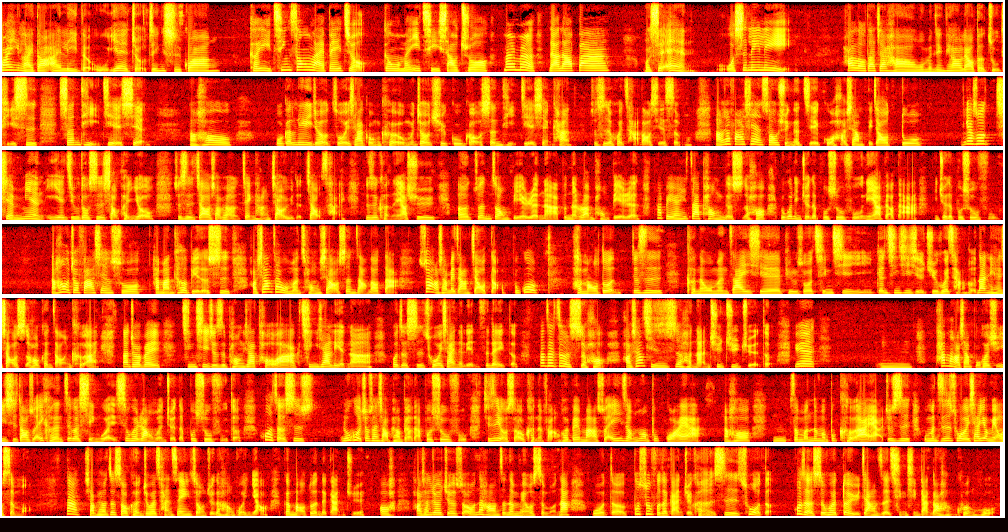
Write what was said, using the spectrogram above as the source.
欢迎来到艾莉的午夜酒精时光，可以轻松来杯酒，跟我们一起小酌 murmur 聊聊吧。我是 Ann，我是 Lily。Hello，大家好，我们今天要聊的主题是身体界限。然后我跟 Lily 就有做一下功课，我们就有去 Google 身体界限看，就是会查到些什么，然后就发现搜寻的结果好像比较多。应该说，前面一页几乎都是小朋友，就是教小朋友健康教育的教材，就是可能要去呃尊重别人啊，不能乱碰别人。那别人在碰你的时候，如果你觉得不舒服，你也要表达你觉得不舒服。然后我就发现说，还蛮特别的是，好像在我们从小生长到大，虽然好像被这样教导，不过很矛盾，就是。可能我们在一些，譬如说亲戚跟亲戚一起的聚会场合，那你很小的时候可能长得很可爱，那就会被亲戚就是碰一下头啊，亲一下脸啊，或者是戳一下你的脸之类的。那在这个时候，好像其实是很难去拒绝的，因为，嗯，他们好像不会去意识到说，诶，可能这个行为是会让我们觉得不舒服的，或者是。如果就算小朋友表达不舒服，其实有时候可能反而会被骂说：“哎，你怎么那么不乖啊？然后你怎么那么不可爱啊？”就是我们只是戳一下，又没有什么。那小朋友这时候可能就会产生一种觉得很混淆跟矛盾的感觉哦，好像就会觉得说：“哦，那好像真的没有什么。”那我的不舒服的感觉可能是错的，或者是会对于这样子的情形感到很困惑。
